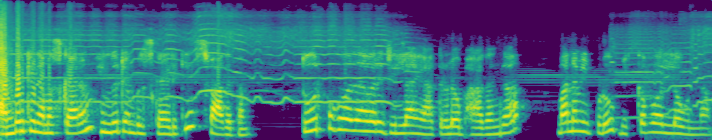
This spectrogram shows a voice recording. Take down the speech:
అందరికీ నమస్కారం. హిందూ టెంపుల్స్ గైడ్కి స్వాగతం. తూర్పుగోదావరి జిల్లా యాత్రలో భాగంగా మనం ఇప్పుడు బిక్కవోలులో ఉన్నాం.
